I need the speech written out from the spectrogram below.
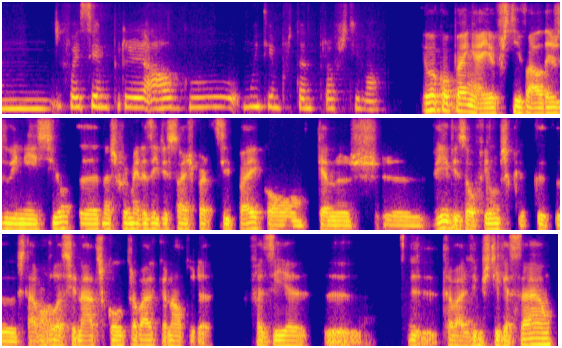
Um, foi sempre algo muito importante para o festival. Eu acompanhei o festival desde o início, eh, nas primeiras edições participei com pequenos uh, vídeos ou filmes que, que, que, estavam relacionados com o trabalho que eu na altura fazia, de, de trabalho de investigação,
